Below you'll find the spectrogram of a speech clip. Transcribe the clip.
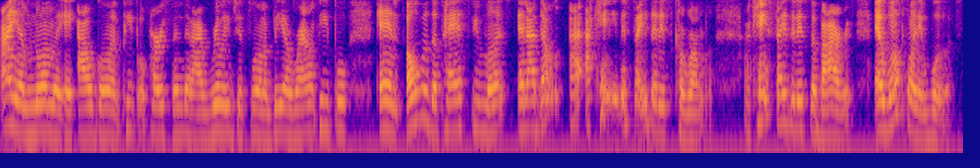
I am normally a outgoing people person that I really just want to be around people. And over the past few months, and I don't I, I can't even say that it's corona. I can't say that it's the virus. At one point it was.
